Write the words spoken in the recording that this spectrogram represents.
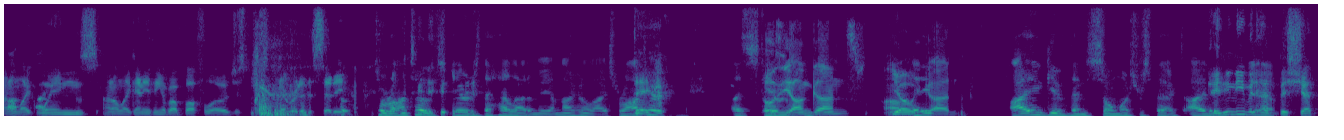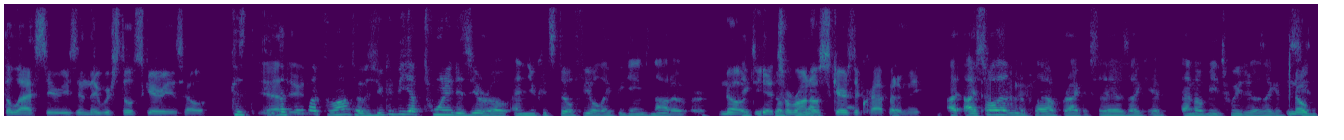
I don't like I- wings. I don't like anything about Buffalo. Just, just get rid of the city. Toronto scares the hell out of me. I'm not gonna lie. Toronto. They- uh, Those young me. guns. Oh Yo. They- god. I give them so much respect. I They didn't even Yeah. have Bichette the last series, and they were still scary as hell. because Yeah, the thing about Toronto is you could be up twenty to zero and you could still feel like the game's not over. No, They yeah, still come Toronto back. scares the crap out of me. I, I saw that in the playoff bracket today. I was like, if MLB tweeted, it was like, if the Nope. season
